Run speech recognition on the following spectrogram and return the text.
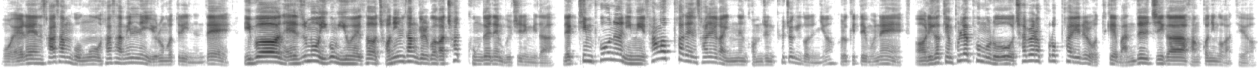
뭐 LN4305, 4312 이런 것들이 있는데 이번 에즈모 2025에서 전임상 결과가 첫 공개된 물질입니다. 넥틴4는 이미 상업화된 사례가 있는 검증 표적이거든요. 그렇기 때문에 어, 리가캠 플랫폼으로 차별화 프로파일을 어떻게 만들지가 관건인 것 같아요.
